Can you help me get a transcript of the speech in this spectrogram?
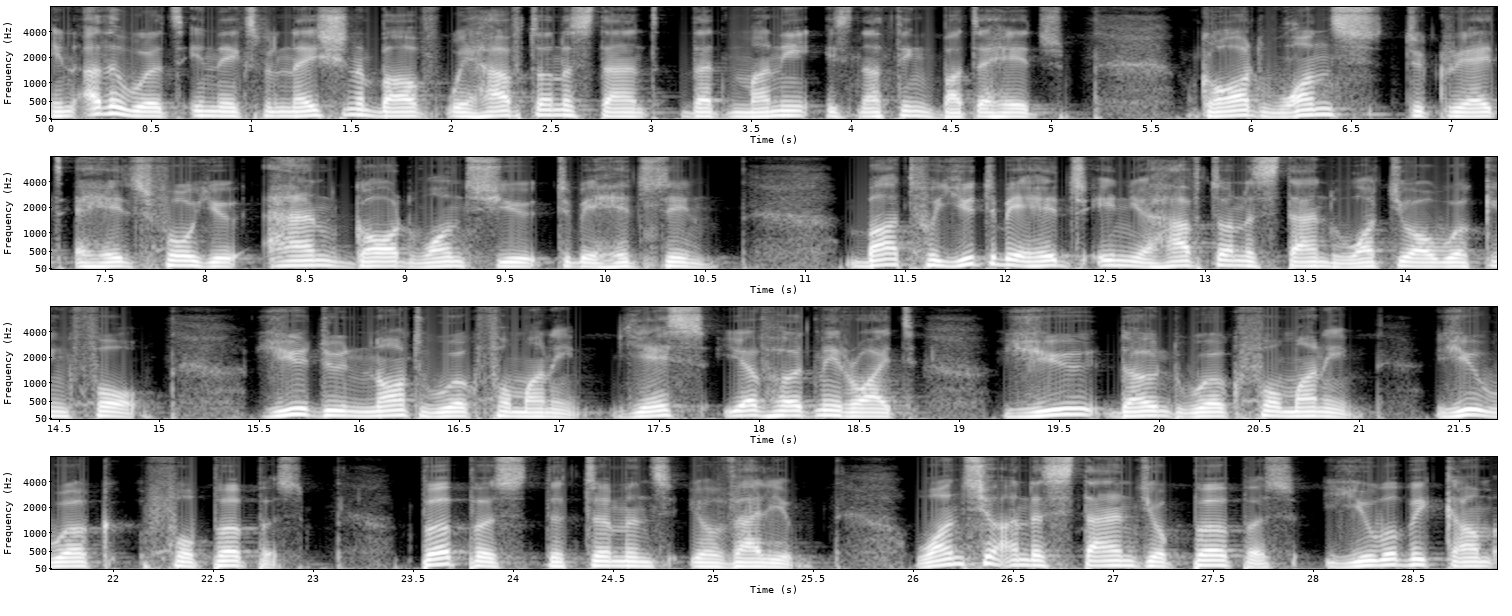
In other words, in the explanation above, we have to understand that money is nothing but a hedge. God wants to create a hedge for you, and God wants you to be hedged in. But for you to be hedged in, you have to understand what you are working for. You do not work for money. Yes, you have heard me right. You don't work for money. You work for purpose. Purpose determines your value. Once you understand your purpose, you will become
